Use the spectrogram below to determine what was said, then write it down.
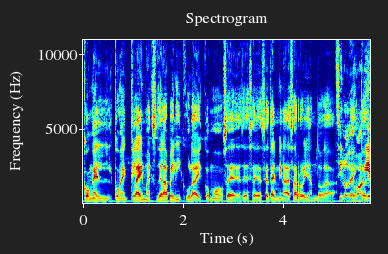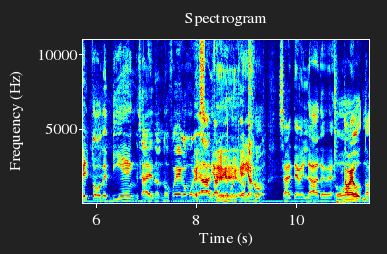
con el, con el clímax de la película y cómo se, se, se- se termina desarrollando la. Sí, lo dejó abierto de bien, o sea, no, no fue como que, Es ah, diablo, qué que, porquería, no. O sea, de verdad te dejó... No me no,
